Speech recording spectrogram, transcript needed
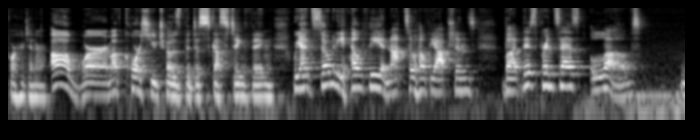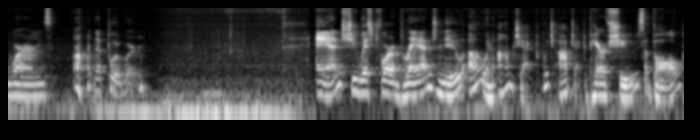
For her dinner? A worm. Of course you chose the disgusting thing. We had so many healthy and not so healthy options, but this princess loves worms. Oh, that poor worm. And she wished for a brand new, oh, an object. Which object? A pair of shoes, a ball,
